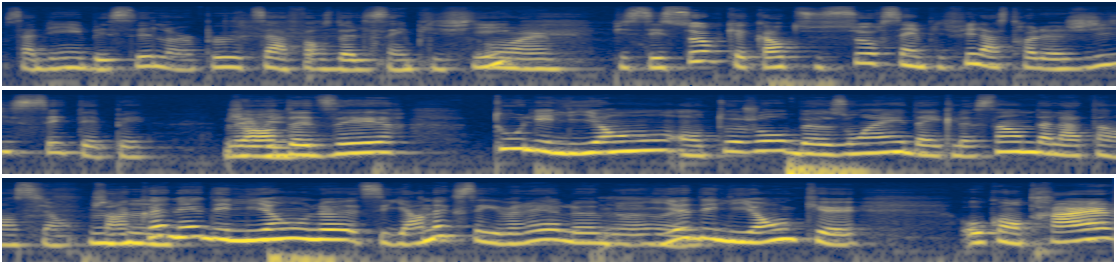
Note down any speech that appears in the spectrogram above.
ça devient imbécile un peu, tu sais, à force de le simplifier. Ouais. Puis c'est sûr que quand tu sursimplifies l'astrologie, c'est épais. Ben Genre oui. de dire tous les lions ont toujours besoin d'être le centre de l'attention. J'en Mhm. connais des lions là, il y en a que c'est vrai là, mais Ouais, il y a ouais. des lions que au contraire,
